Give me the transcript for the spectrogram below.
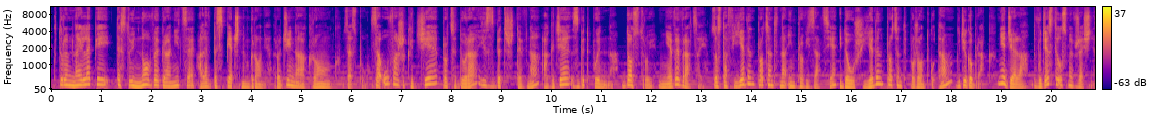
w którym najlepiej testuj nowe granice, ale w bezpiecznym gronie. Rodzina, krąg, zespół. Zauważ, gdzie procedura jest zbyt sztywna, a gdzie zbyt płynna. Dostrój, nie wywracaj. Zostaw 1% na improwizację i dołóż 1% porządku tam, gdzie go brak. Niedziela, 28 września.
